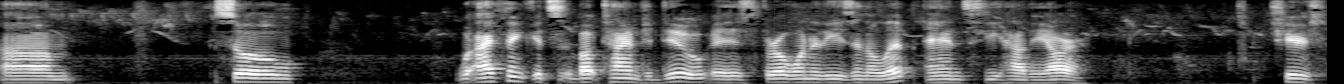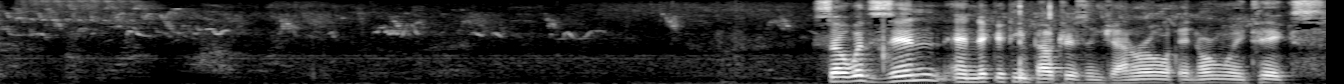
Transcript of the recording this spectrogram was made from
Um, so what I think it's about time to do is throw one of these in the lip and see how they are. Cheers. So with Zyn and nicotine pouches in general, it normally takes,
